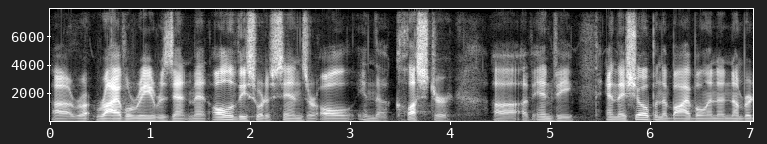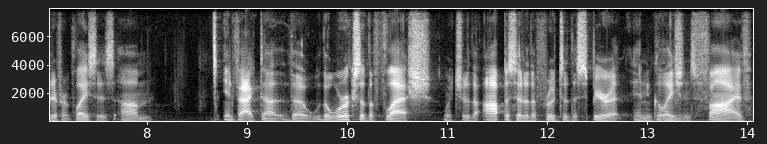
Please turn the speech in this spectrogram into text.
uh, r- rivalry, resentment, all of these sort of sins are all in the cluster uh, of envy, and they show up in the Bible in a number of different places. Um, in fact, uh, the the works of the flesh, which are the opposite of the fruits of the spirit in mm-hmm. Galatians mm-hmm. five,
